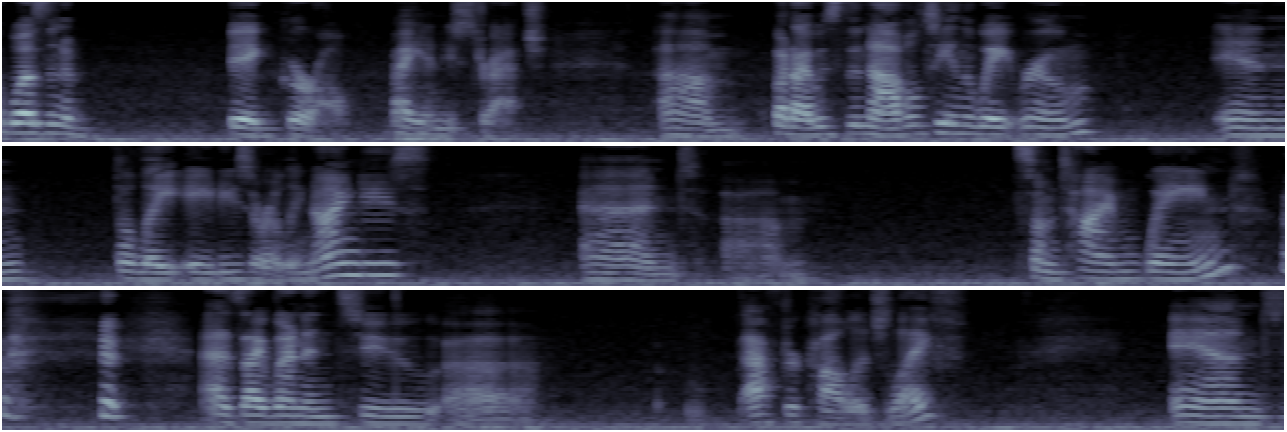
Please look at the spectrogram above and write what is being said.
I wasn't a big girl by any stretch. Um, but I was the novelty in the weight room in the late 80s, early 90s. And um, some time waned as I went into uh, after college life. And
